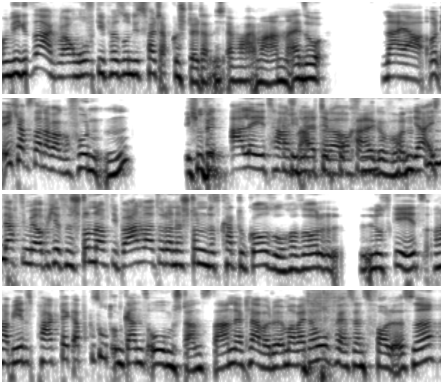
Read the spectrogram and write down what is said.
Und wie gesagt, warum ruft die Person, die es falsch abgestellt hat, nicht einfach einmal an? Also, naja, und ich habe es dann aber gefunden. Ich bin alle Etagen Carina hat den Pokal gewonnen. Ja, ich dachte mir, ob ich jetzt eine Stunde auf die Bahn warte oder eine Stunde das Cut-to-Go suche. So, los geht's. Und habe jedes Parkdeck abgesucht und ganz oben stand's dann. Ja klar, weil du immer weiter hochfährst, wenn's voll ist, ne?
